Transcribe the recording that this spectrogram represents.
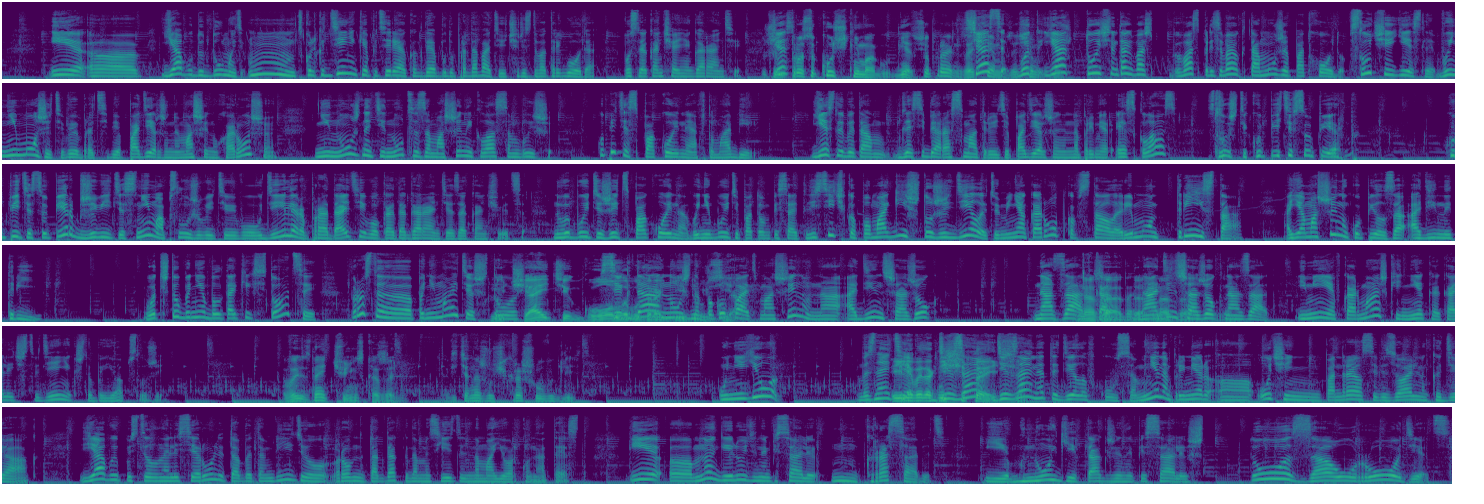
И э, я буду думать, м-м, сколько денег я потеряю, когда я буду продавать ее через 2-3 года после окончания гарантии. Слушай, Сейчас... просто кушать не могу. Нет, все правильно. Зачем? Сейчас, Зачем вот я точно так вас, вас призываю к тому же подходу. В случае, если вы не можете выбрать себе подержанную машину хорошую, не нужно тянуться за машиной классом выше. Купите спокойный автомобиль. Если вы там для себя рассматриваете подержанный, например, S-класс, слушайте, купите Суперб. Купите Суперб, живите с ним, обслуживайте его у дилера, продайте его, когда гарантия заканчивается. Но вы будете жить спокойно, вы не будете потом писать «Лисичка, помоги, что же делать? У меня коробка встала, ремонт 300, а я машину купил за 1,3». Вот чтобы не было таких ситуаций, просто понимайте, что Включайте голову, всегда нужно друзья. покупать машину на один шажок назад, назад как бы, да, на один назад, шажок да. назад, имея в кармашке некое количество денег, чтобы ее обслужить. Вы знаете, что не сказали? Ведь она же очень хорошо выглядит. У нее вы знаете, Или вы так не дизайн, считаете? дизайн это дело вкуса. Мне, например, э, очень понравился визуально Кодиак. Я выпустила на Лисе Рулит об этом видео ровно тогда, когда мы съездили на Майорку на тест. И э, многие люди написали «М, «красавец». И многие также написали «что за уродец».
